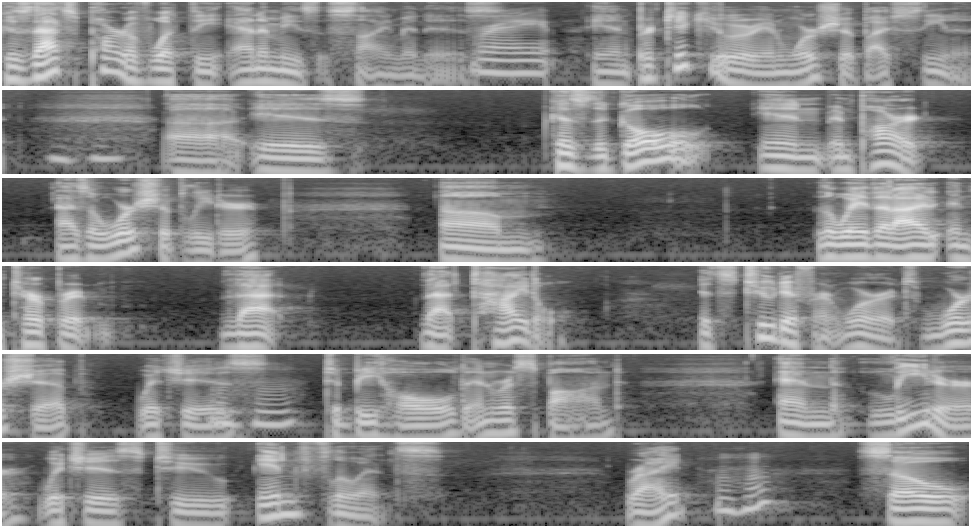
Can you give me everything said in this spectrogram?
because that's part of what the enemy's assignment is. Right. And particularly in worship, I've seen it. uh, is because the goal, in in part, as a worship leader, um, the way that I interpret that that title, it's two different words: worship, which is to behold and respond, and leader, which is to influence, right? So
